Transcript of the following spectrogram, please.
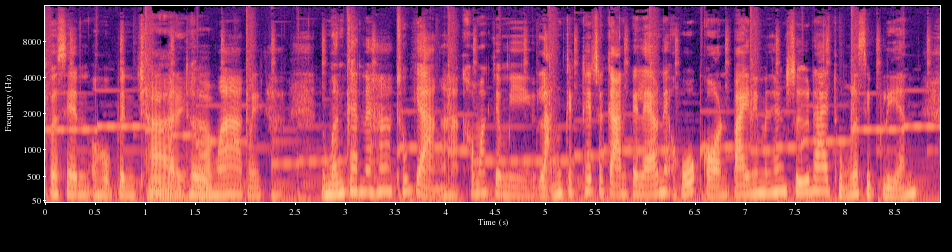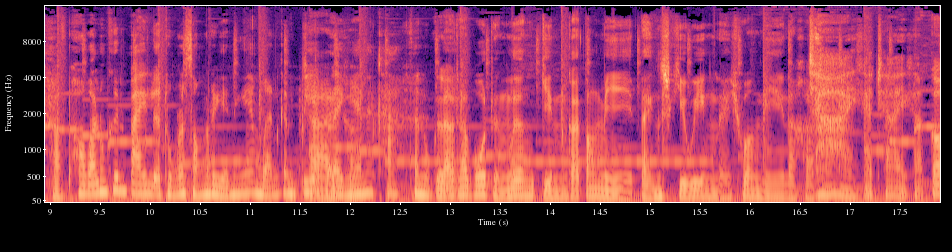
70%โอ้โห เป็นที่ใช่บันเทิงครับมากเลยค่ะ เหมือนกันนะฮะ ทุกอย่างอะค่ะเขามักจะมีหลังจากเทศกาลไปแล้วเนี่ยโอ้โหก่อนไปนี่มันช่างซื้อได้ถุงละสิบเหรียญครับพอวันรุ่งขึ้นไปเหลือถุงละสองเหรียญอย่างเงี้ยเหมือนกันเปี๊ยบใช่อะไรครับเงี้ยนะคะสนุกแล้วถ้าพูดถึงเรื่องกินก็ต้องมี Thanksgiving ในช่วงนี้นะครับใช่ค่ะใช่ค่ะก็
